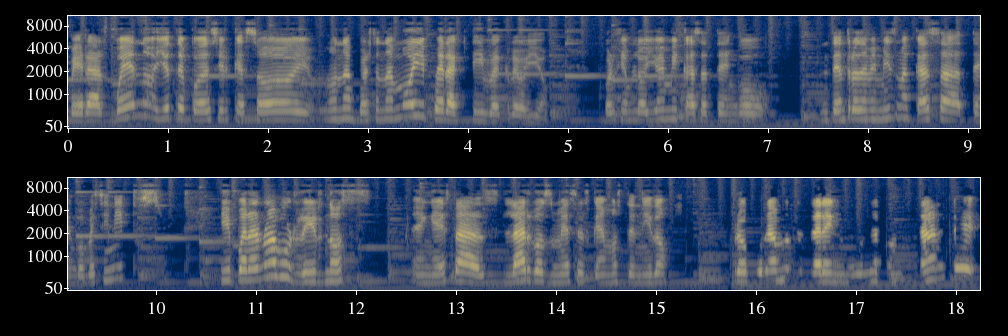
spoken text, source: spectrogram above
Verás, bueno, yo te puedo decir que soy una persona muy hiperactiva, creo yo. Por ejemplo, yo en mi casa tengo, dentro de mi misma casa tengo vecinitos. Y para no aburrirnos en estos largos meses que hemos tenido, procuramos estar en una constante,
